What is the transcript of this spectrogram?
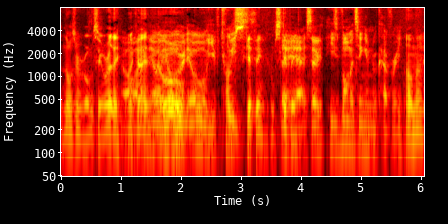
nausea and vomiting already. Oh, okay. Oh, oh. Already, oh, you've tweaked. I'm skipping. I'm skipping. So, yeah, so he's vomiting in recovery. Oh no.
